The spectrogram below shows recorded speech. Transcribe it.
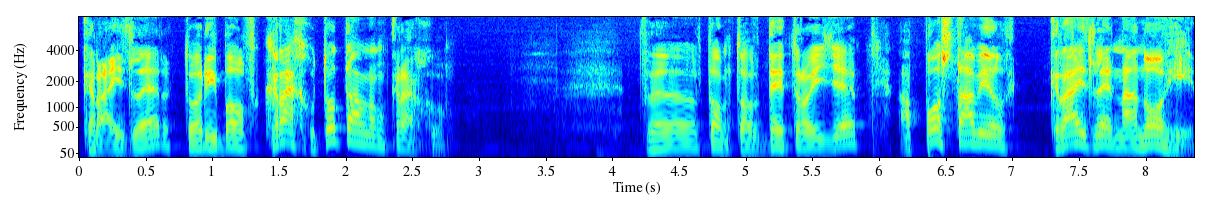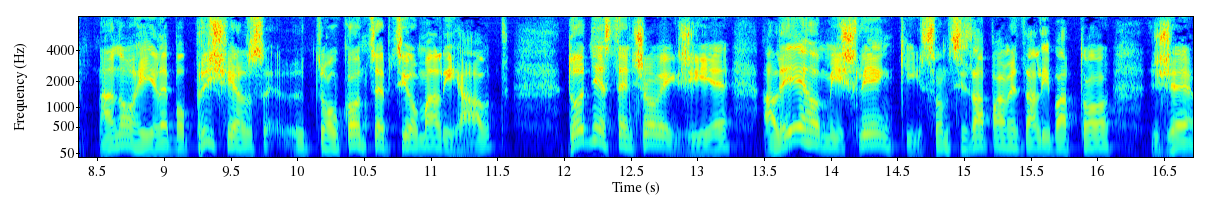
Chrysler, ktorý bol v krachu, totálnom krachu v, tomto v Detroide a postavil Chrysler na nohy, na nohy, lebo prišiel s tou koncepciou malých aut. Dodnes ten človek žije, ale jeho myšlienky, som si zapamätal iba to, že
